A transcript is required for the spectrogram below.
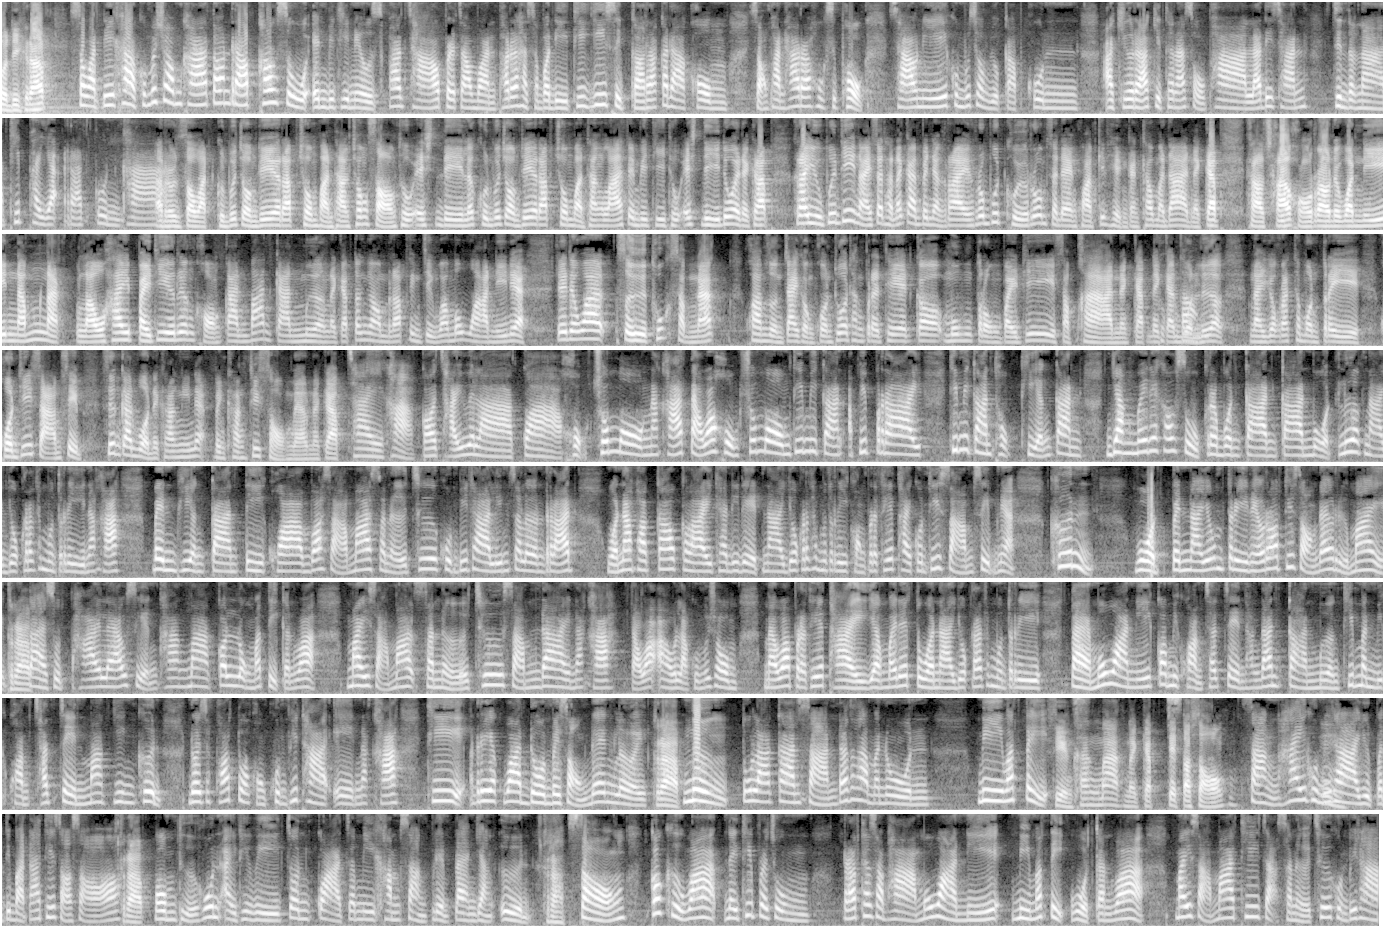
สวัสดีครับ สวัสดีค่ะ คุณผู้ชมคะ ต้อนรับเข้าสู่ NBT News ภาคเช้า ประจำวันพฤหัสบดีที่ 20 กรกฎาคม 2566 เช้านี้คุณผู้ชมอยู่กับคุณอาคิระกิตนโสภา และดิฉันจินตนาทิพยรัตน์กุลค่ะ อรุณสวัสดิ์คุณผู้ชมที่รับชมผ่านทางช่อง 2 2 HD และคุณผู้ชมที่รับชมผ่านทางไลฟ์ MPT 2 HD ด้วยนะครับ ใครอยู่พื้นที่ไหนสถานการณ์เป็นอย่างไร ร่วมพูดคุยร่วมแสดงความคิดเห็นกันเข้ามาได้นะครับ ข่าวเช้าของเราในวันนี้น้ำหนักเราให้ไปที่เรื่องของการบ้านการเมืองนะครับ ต้องยอมรับจริง ๆ ว่าเมื่อวานนี้เนี่ยเรียกได้ว่าสื่อทุกสำนัก ความสนใจของคนทั่วทั้งประเทศก็มุ่งตรงไปที่สภานะครับในการโหวตเลือกนายกรัฐมนตรีคนที่ 30 ซึ่งการโหวตในครั้งนี้เนี่ยเป็นครั้งที่ 2 แล้วนะครับ ใช่ค่ะ ก็ใช้เวลากว่า 6 ชั่วโมงนะคะ แต่ว่า 6 ชั่วโมงที่มีการอภิปรายที่มีการถกเถียงกัน ยังไม่ได้เข้าสู่กระบวนการการโหวตเลือกนายกรัฐมนตรีนะคะ เป็นเพียงการตีความว่าสามารถเสนอชื่อคุณพิธาลิ้มเจริญรัตน์หัวหน้าพักก้าวไกลแคนดิเดตนายกรัฐมนตรีของประเทศไทยคนที่ 30เนี่ยขึ้นโหวตเป็นนายกรัฐมนตรีในรอบที่ 2 ได้หรือไม่ ครับแต่สุดท้ายแล้วเสียงข้างมากก็ลงมติกันว่า ไม่สามารถเสนอชื่อซ้ำได้นะคะ แต่ว่าเอาล่ะคุณผู้ชม แม้ว่าประเทศไทยยังไม่ได้ตัวนายกรัฐมนตรี แต่เมื่อวานนี้ก็มีความชัดเจนทางด้านการเมืองที่มันมีความชัดเจนมากยิ่งขึ้น โดยเฉพาะตัวของคุณพิธาเองนะคะ ที่เรียกว่าโดนไปสองเด้งเลยครับ หนึ่งตุลาการศาลรัฐธรรมนูญ มีมติเสียงข้างมากนะครับ7ต่อสั่งให้คุณพิธาหยุดปฏิบัติหน้าที่สสครับปมถือหุ้นไอทีวีจนกว่าจะมีคำสั่งเปลี่ยนแปลงอย่างอื่น2ครับสองก็คือว่าในที่ประชุมรัฐสภาเมื่อวานนี้มีมติโหวตกันว่า ไม่สามารถที่จะเสนอชื่อคุณพิธา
